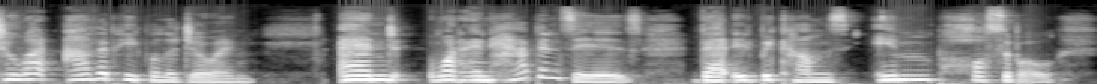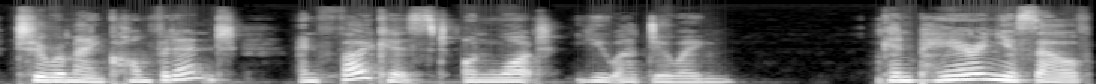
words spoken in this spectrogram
to what other people are doing. And what happens is that it becomes impossible to remain confident and focused on what you are doing. Comparing yourself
